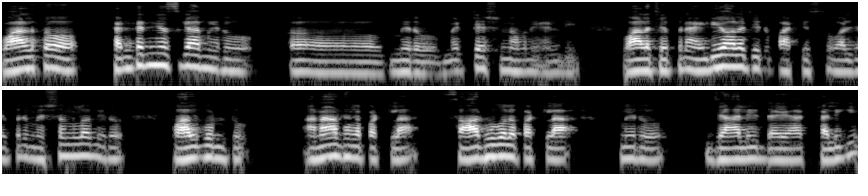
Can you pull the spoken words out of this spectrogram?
వాళ్ళతో కంటిన్యూస్గా మీరు మీరు మెడిటేషన్ అవనియండి వాళ్ళు చెప్పిన ఐడియాలజీని పాటిస్తూ వాళ్ళు చెప్పిన మిషన్లో మీరు పాల్గొంటూ అనాథల పట్ల సాధువుల పట్ల మీరు జాలి దయ కలిగి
